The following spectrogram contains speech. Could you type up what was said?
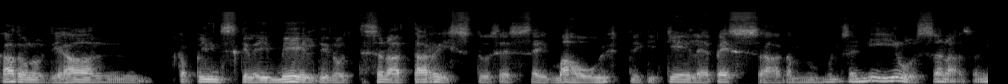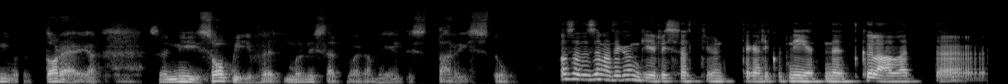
kadunud Jaan Kaplinskile ei meeldinud sõna taristu, sest see ei mahu ühtegi keelepessa, aga mul see on nii ilus sõna, see on niivõrd tore ja see on nii sobiv, et mul lihtsalt väga meeldis taristu. osade sõnadega ongi lihtsalt ju tegelikult nii, et need kõlavad äh,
